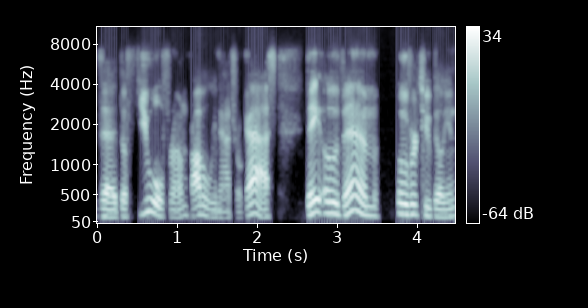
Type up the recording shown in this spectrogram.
the, the fuel from, probably natural gas, they owe them over $2 billion.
